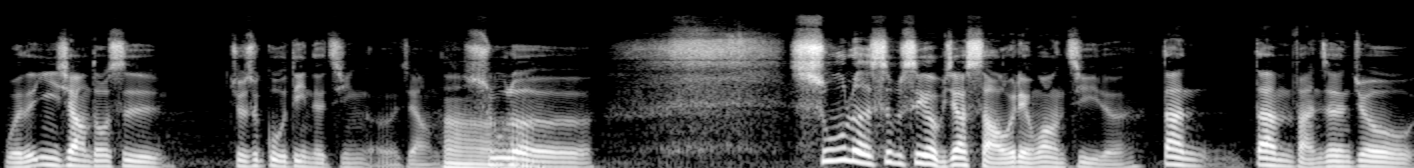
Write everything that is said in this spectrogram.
我的印象都是就是固定的金额这样子，输了输了是不是又比较少？有点忘记了，但但反正就。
